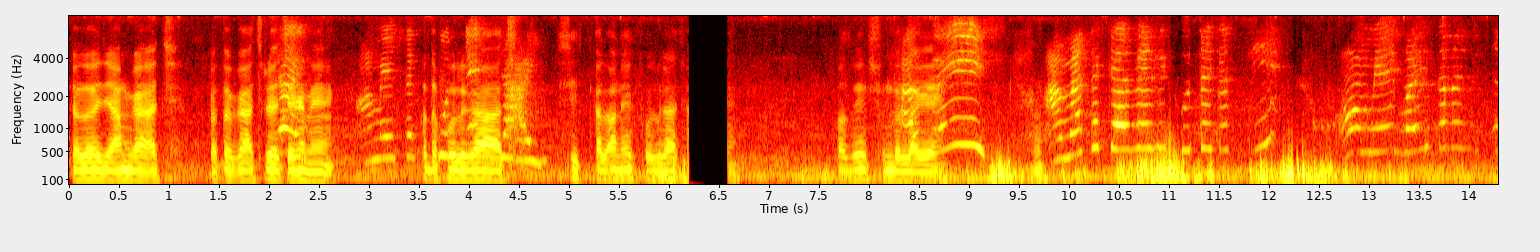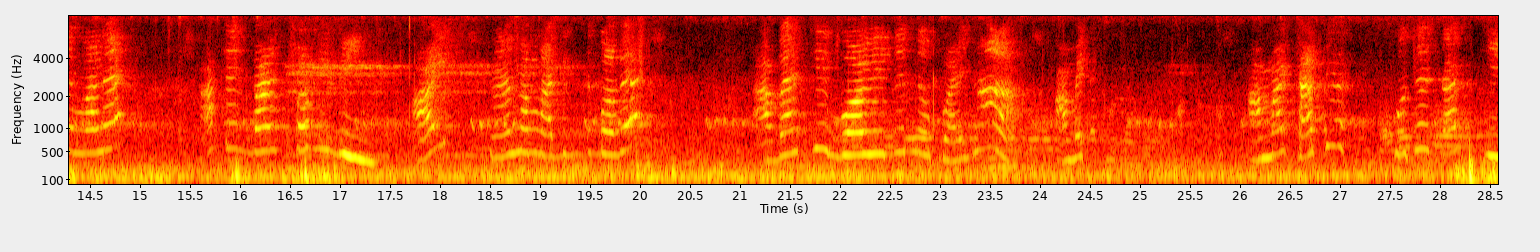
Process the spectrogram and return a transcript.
চলো এই যে আম গাছ কত গাছ রয়েছে এখানে। কত ফুল গাছ। শীতকাল অনেক ফুল গাছ। কত সুন্দর লাগে আমরা তো কেবল কোথায় যাচ্ছি আমি বাড়িতে যাচ্ছি মানে আপনি বাড়ি ছবি দিন আই না মাটিতে বলে আবার কি বলি দিন পাই না আমি আমার সাথে কোথায় যাচ্ছি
